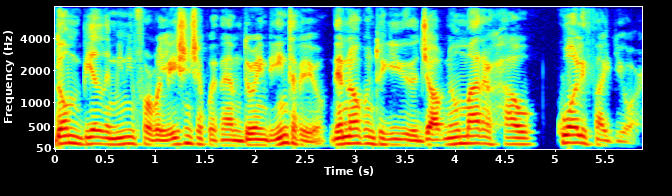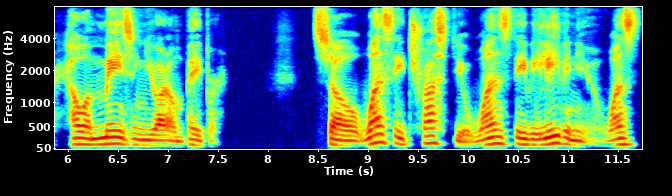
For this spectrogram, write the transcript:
don't build a meaningful relationship with them during the interview, they're not going to give you the job, no matter how qualified you are, how amazing you are on paper. So once they trust you, once they believe in you, once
